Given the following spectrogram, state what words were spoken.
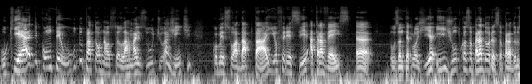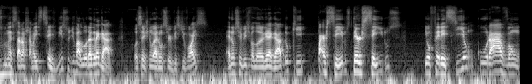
o que era de conteúdo para tornar o celular mais útil, a gente começou a adaptar e oferecer através, uh, usando tecnologia e junto com as operadoras. As operadoras uhum. começaram a chamar isso de serviço de valor agregado. Ou seja, não era um serviço de voz, era um serviço de valor agregado que parceiros, terceiros, e ofereciam, curavam,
